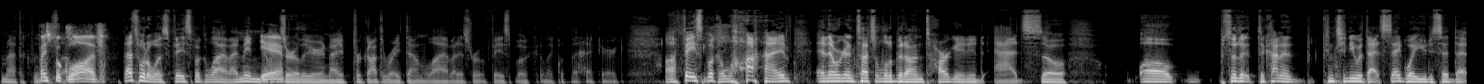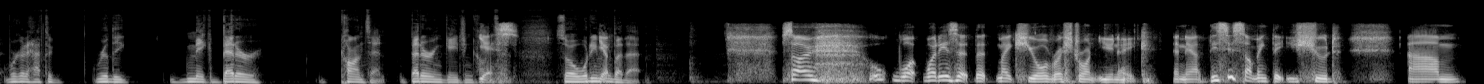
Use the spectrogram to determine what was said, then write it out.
I'm gonna have to clean Facebook Live. That's what it was. Facebook Live. I made notes yeah. earlier and I forgot to write down live. I just wrote Facebook. I'm like, what the heck, Eric? Uh, Facebook Live, and then we're going to touch a little bit on targeted ads. So, uh, so to, to kind of continue with that segue, you just said that we're going to have to really make better content, better engaging content. Yes. So what do you yep. mean by that? So, what what is it that makes your restaurant unique? And now, this is something that you should um,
